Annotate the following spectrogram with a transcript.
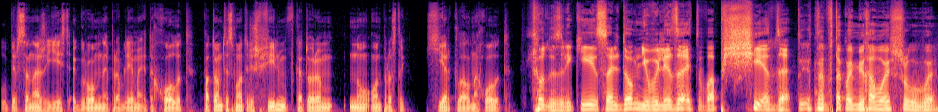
у персонажа есть огромная проблема, это холод. Потом ты смотришь фильм, в котором, ну, он просто хер клал на холод. Он из реки со льдом не вылезает вообще, да. Ты в такой меховой шубе.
